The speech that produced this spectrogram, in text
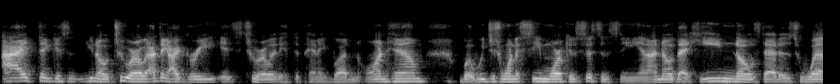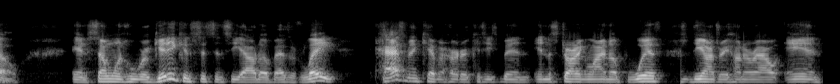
I think it's you know too early. I think I agree it's too early to hit the panic button on him, but we just want to see more consistency. And I know that he knows that as well. And someone who we're getting consistency out of as of late has been Kevin Huerter because he's been in the starting lineup with DeAndre Hunter out and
